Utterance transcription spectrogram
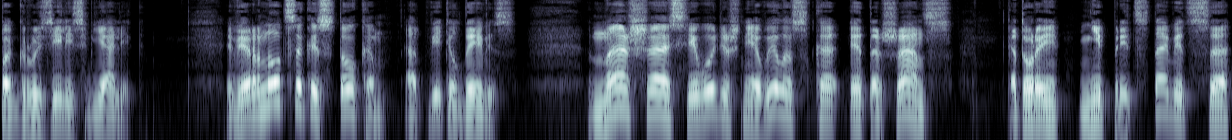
погрузились в ялик. «Вернуться к истокам», — ответил Дэвис. «Наша сегодняшняя вылазка — это шанс, который не представится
